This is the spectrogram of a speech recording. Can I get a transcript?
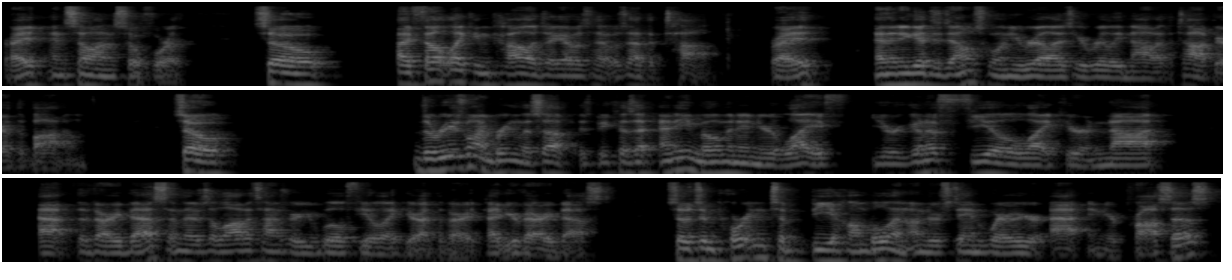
right, and so on and so forth. So I felt like in college, like I was I was at the top, right, and then you get to dental school and you realize you're really not at the top. You're at the bottom. So the reason why I'm bringing this up is because at any moment in your life, you're going to feel like you're not at the very best. And there's a lot of times where you will feel like you're at the very, at your very best. So it's important to be humble and understand where you're at in your process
